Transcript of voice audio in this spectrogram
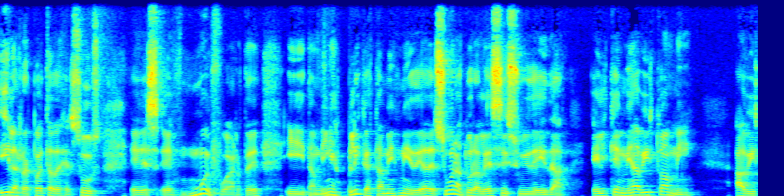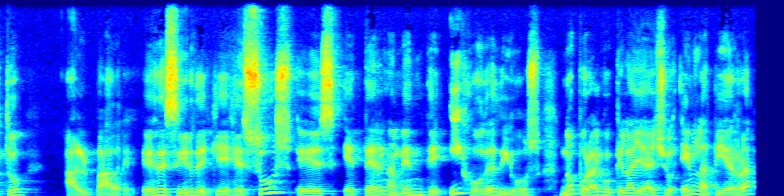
Y la respuesta de Jesús es, muy fuerte y también explica esta misma idea de su naturaleza y su deidad. El que me ha visto a mí, ha visto al Padre. Es decir, de que Jesús es eternamente Hijo de Dios, no por algo que él haya hecho en la tierra,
